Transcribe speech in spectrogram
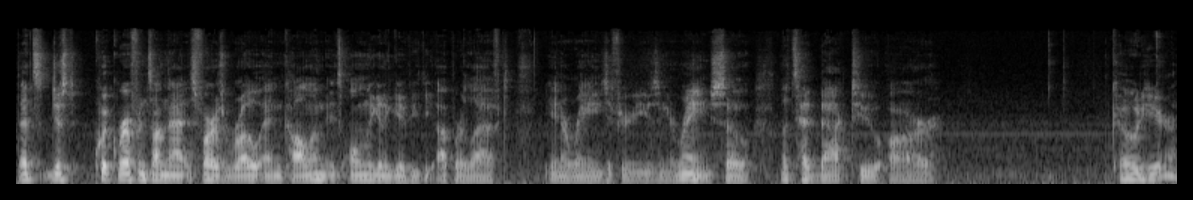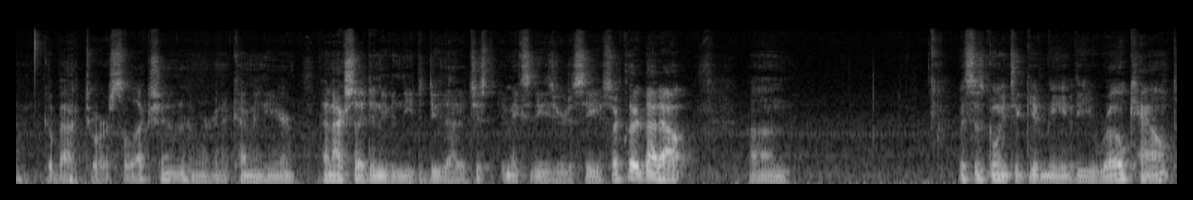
that's just quick reference on that as far as row and column. It's only going to give you the upper left in a range if you're using a range. So let's head back to our code here, go back to our selection, and we're going to come in here. And actually, I didn't even need to do that. It just it makes it easier to see. So I cleared that out. Um, this is going to give me the row count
